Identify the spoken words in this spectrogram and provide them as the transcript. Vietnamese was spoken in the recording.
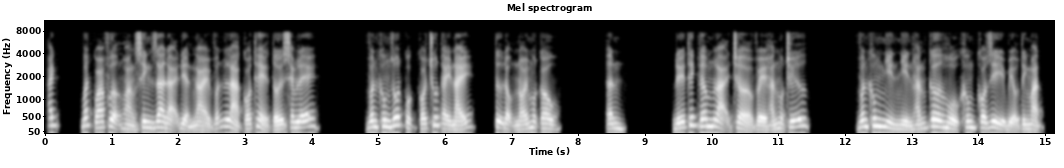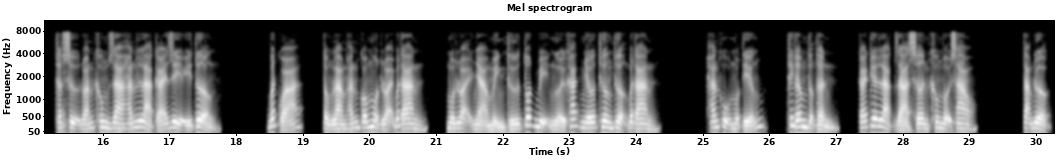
Ách, bất quá phượng hoàng sinh ra đại điển ngài vẫn là có thể tới xem lễ. Vân không rốt cuộc có chút ấy náy, tự động nói một câu. ân Đế thích âm lại trở về hắn một chữ. Vân không nhìn nhìn hắn cơ hồ không có gì biểu tình mặt, thật sự đoán không ra hắn là cái gì ý tưởng. Bất quá, tổng làm hắn có một loại bất an, một loại nhà mình thứ tốt bị người khác nhớ thương thượng bất an. Hắn cụ một tiếng, thích âm thượng thần, cái kia lạc già sơn không nội sao. Tạm được.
